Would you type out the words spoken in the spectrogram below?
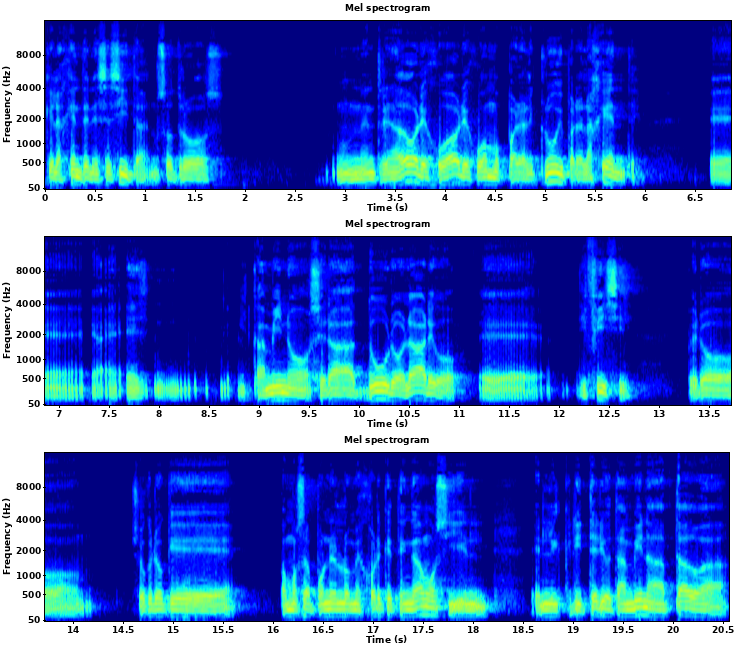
la gente necesita. Nosotros, entrenadores, jugadores, jugamos para el club y para la gente. Eh, el camino será duro, largo, eh, difícil, pero yo creo que vamos a poner lo mejor que tengamos y en, el criterio también adaptado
